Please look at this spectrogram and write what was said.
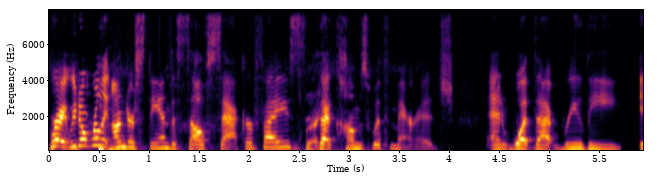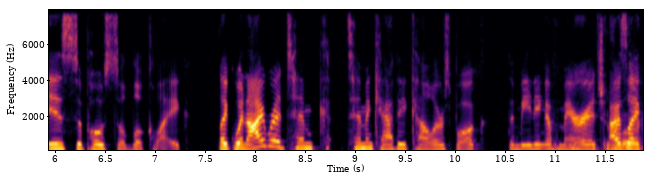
right we don't really understand the self-sacrifice Right. that comes with marriage and what that really is supposed to look like. Like when I read Tim Tim and Kathy Keller's book, The Meaning of Marriage, I was book. like,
